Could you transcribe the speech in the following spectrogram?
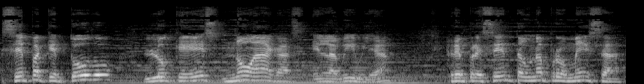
sepa que todo lo que es no hagas en la Biblia representa una promesa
